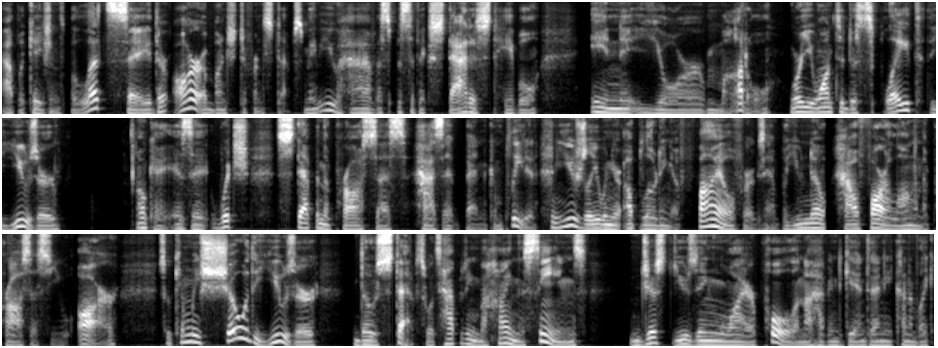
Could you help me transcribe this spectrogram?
applications. But let's say there are a bunch of different steps. Maybe you have a specific status table in your model where you want to display to the user Okay, is it which step in the process has it been completed? And usually, when you're uploading a file, for example, you know how far along in the process you are. So, can we show the user those steps, what's happening behind the scenes, just using wire poll and not having to get into any kind of like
